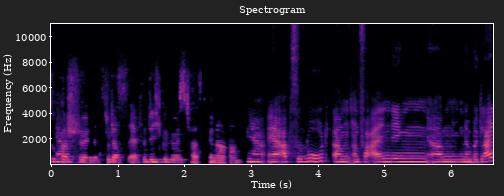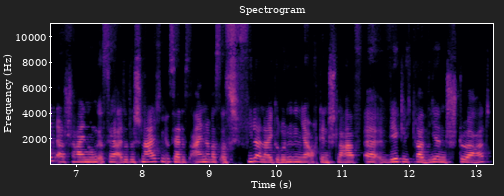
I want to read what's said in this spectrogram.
super ja. schön, dass du das äh, für dich gelöst hast, genau. Ja, ja, absolut. Ähm, und vor allen Dingen ähm, eine Begleiterscheinung ist ja, also das Schnarchen ist ja das eine, was aus vielerlei Gründen ja auch den Schlaf äh, wirklich gravierend stört.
